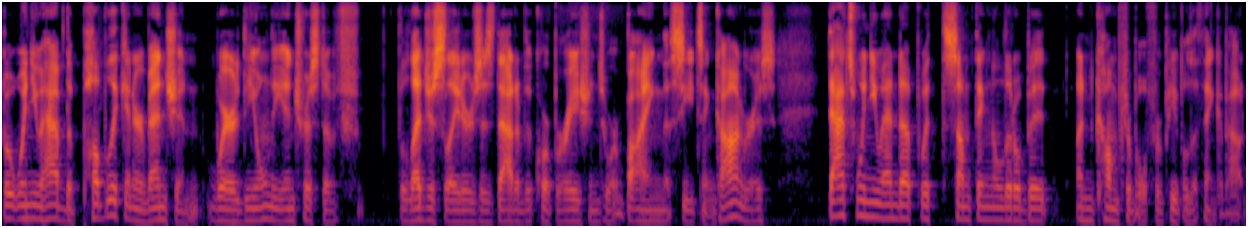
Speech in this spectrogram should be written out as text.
But when you have the public intervention where the only interest of the legislators is that of the corporations who are buying the seats in Congress, that's when you end up with something a little bit uncomfortable for people to think about.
